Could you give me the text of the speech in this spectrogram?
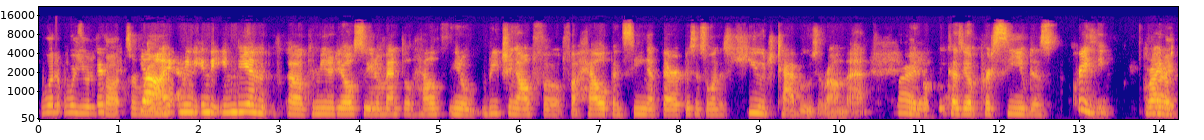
what were your thoughts around? Yeah, I, I mean, in the Indian uh, community, also, you know, mental health, you know, reaching out for for help and seeing a therapist and so on. There's huge taboos around that, right? You know, because you're perceived as crazy, right? right. Or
